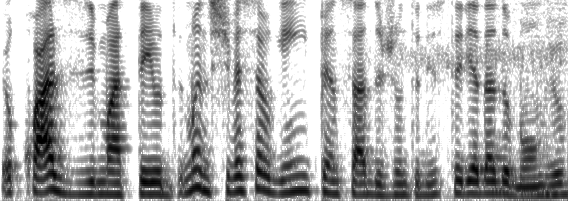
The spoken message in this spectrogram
Eu quase matei o... Mano, se tivesse alguém pensado junto nisso, teria dado bom, viu?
